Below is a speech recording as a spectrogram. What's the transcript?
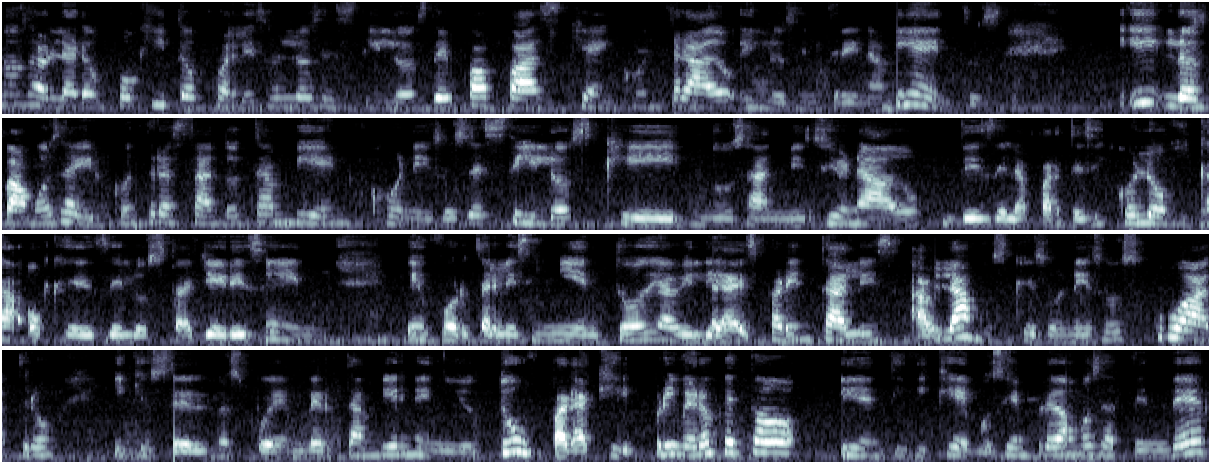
nos hablará un poquito cuáles son los estilos de papás que ha encontrado en los entrenamientos. Y los vamos a ir contrastando también con esos estilos que nos han mencionado desde la parte psicológica o que desde los talleres en, en, fortalecimiento de habilidades parentales hablamos, que son esos cuatro y que ustedes los pueden ver también en YouTube para que primero que todo identifiquemos, siempre vamos a atender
